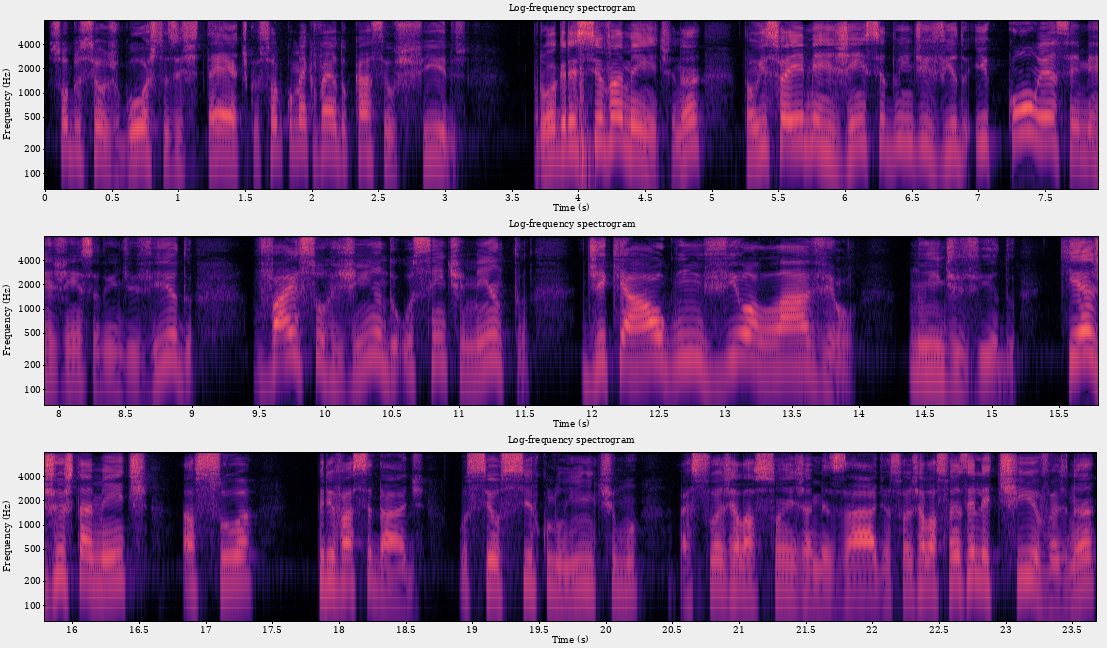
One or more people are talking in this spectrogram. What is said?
sobre os seus gostos estéticos, sobre como é que vai educar seus filhos progressivamente, né? Então isso é a emergência do indivíduo e com essa emergência do indivíduo vai surgindo o sentimento de que há algo inviolável no indivíduo, que é justamente a sua privacidade, o seu círculo íntimo, as suas relações de amizade, as suas relações eletivas, né?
